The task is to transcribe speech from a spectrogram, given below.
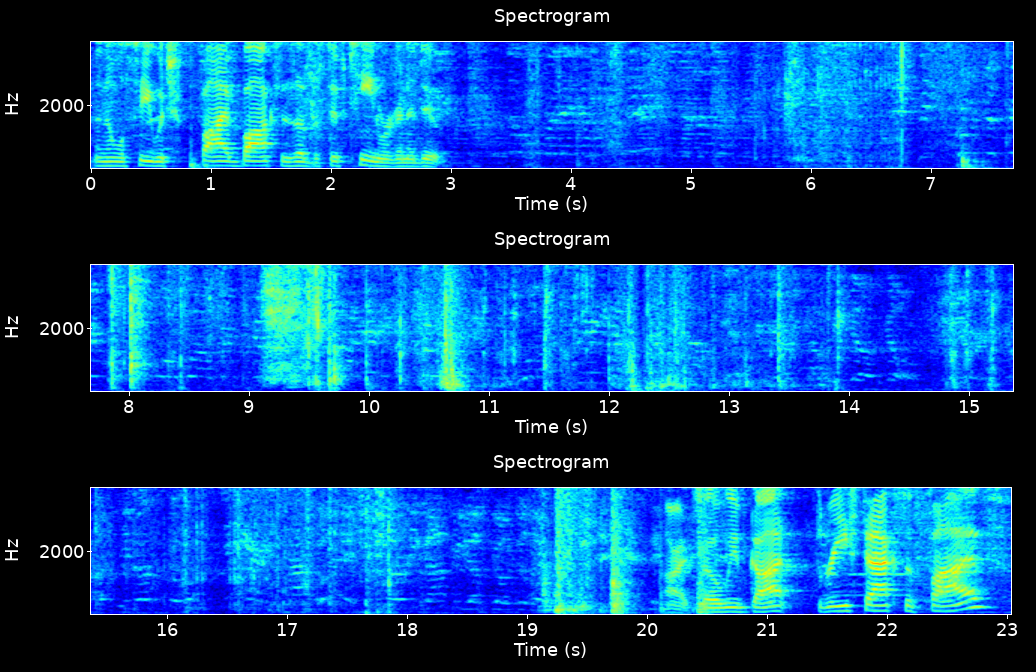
And then we'll see which five boxes of the 15 we're going to do. All right, so we've got three stacks of five.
